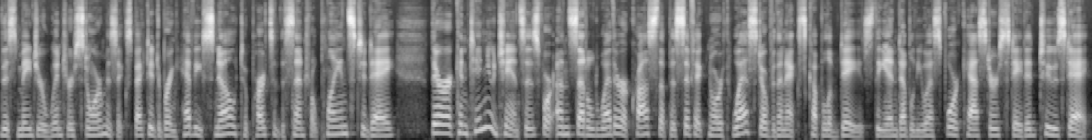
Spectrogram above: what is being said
This major winter storm is expected to bring heavy snow to parts of the Central Plains today. There are continued chances for unsettled weather across the Pacific Northwest over the next couple of days, the NWS forecaster stated Tuesday.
